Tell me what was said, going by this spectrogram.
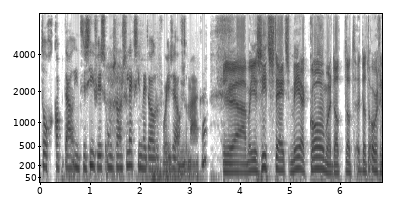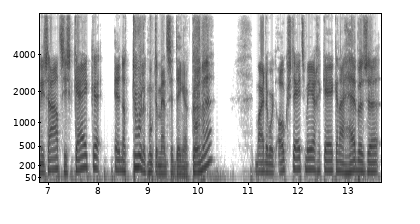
toch kapitaalintensief is om zo'n selectiemethode voor jezelf te maken. Ja, maar je ziet steeds meer komen dat, dat, dat organisaties kijken. En eh, natuurlijk moeten mensen dingen kunnen. Maar er wordt ook steeds meer gekeken naar hebben ze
